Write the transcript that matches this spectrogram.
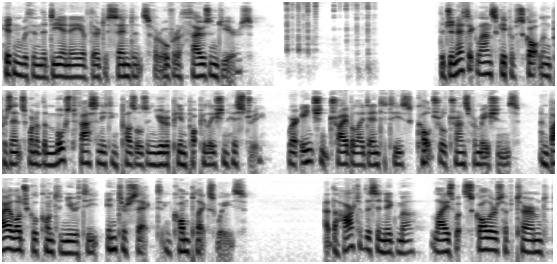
hidden within the DNA of their descendants for over a thousand years. The genetic landscape of Scotland presents one of the most fascinating puzzles in European population history, where ancient tribal identities, cultural transformations, and biological continuity intersect in complex ways. At the heart of this enigma lies what scholars have termed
